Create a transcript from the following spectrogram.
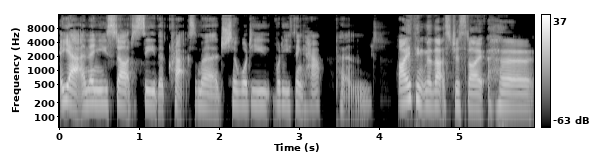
yeah and then you start to see the cracks emerge so what do you what do you think happened i think that that's just like her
